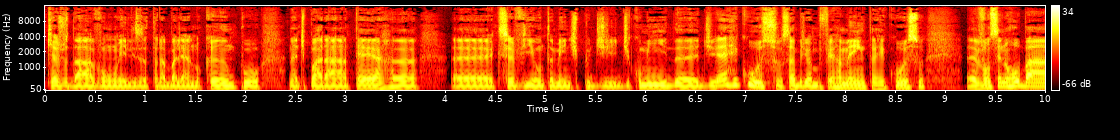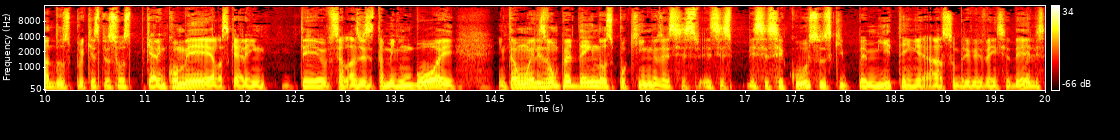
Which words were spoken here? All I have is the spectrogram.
que ajudavam eles a trabalhar no campo, né? Tipo, arar a terra, eh, que serviam também, tipo, de, de comida, de... É recurso, sabe? Uma ferramenta, recurso. eh, vão sendo roubados, porque as pessoas querem comer, elas querem ter, lá, às vezes, também um boi. Então, eles vão perdendo aos pouquinhos esses, esses, esses recursos que permitem a sobrevivência deles.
